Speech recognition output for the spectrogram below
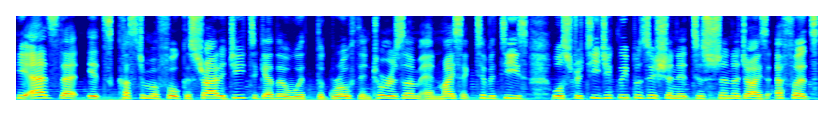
He adds that its customer focused together with the growth in tourism and MICE activities, will strategically position it to synergize efforts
